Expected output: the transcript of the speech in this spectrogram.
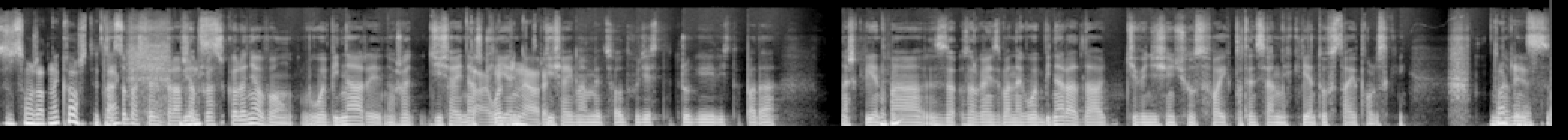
są żadne koszty, tak? No zobacz też branżę więc... szkoleniową, webinary, na przykład dzisiaj nasz tak, klient, webinary. dzisiaj mamy co, 22 listopada, nasz klient mhm. ma zorganizowanego webinara dla 90 swoich potencjalnych klientów z całej Polski. No tak więc... jest.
